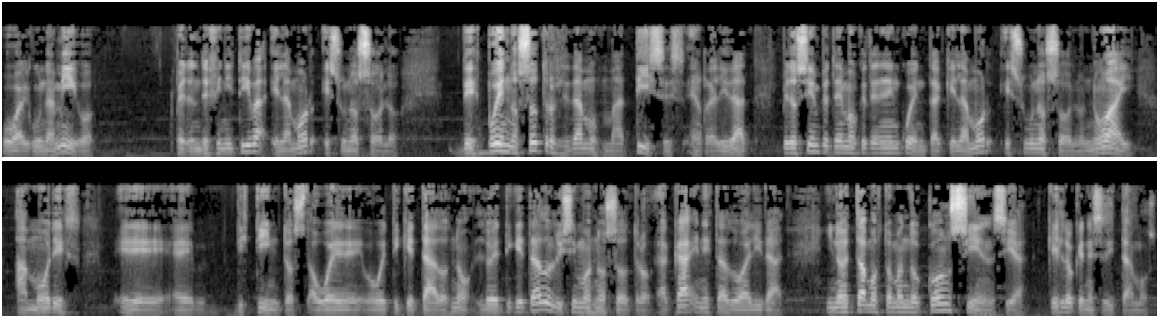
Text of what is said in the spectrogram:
o a algún amigo. Pero en definitiva, el amor es uno solo. Después nosotros le damos matices, en realidad, pero siempre tenemos que tener en cuenta que el amor es uno solo. No hay amores eh, eh, distintos eh, o, etiquetados. No, lo etiquetado lo hicimos nosotros, acá en esta dualidad. Y no estamos tomando conciencia, que es lo que necesitamos.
